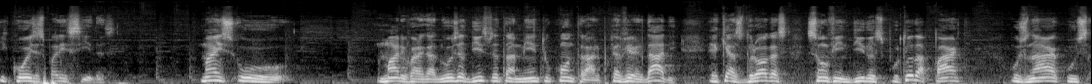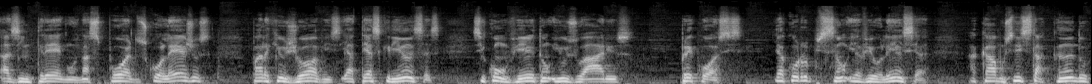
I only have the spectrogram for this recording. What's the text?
e coisas parecidas. Mas o Mário Vargas Llosa diz exatamente o contrário, porque a verdade é que as drogas são vendidas por toda parte, os narcos as entregam nas portas dos colégios para que os jovens e até as crianças se convertam em usuários precoces. E a corrupção e a violência acabam se destacando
